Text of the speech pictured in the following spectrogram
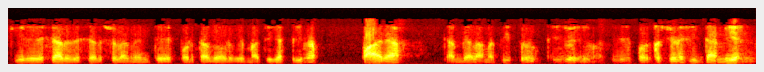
quiere dejar de ser solamente exportador de materias primas para cambiar la matriz productiva y las exportaciones y también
